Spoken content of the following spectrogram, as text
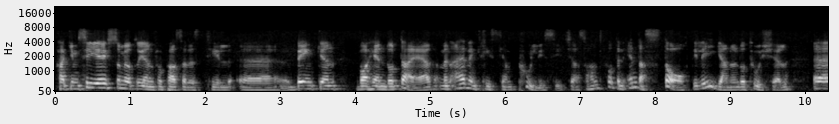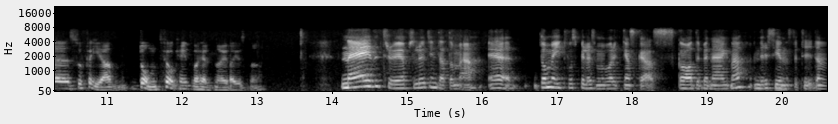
Hakim Ziyech som återigen förpassades till eh, bänken. Vad händer där? Men även Christian Pulisic. Alltså han har inte fått en enda start i ligan under Tuchel. Eh, Sofia, de två kan inte vara helt nöjda just nu. Nej, det tror jag absolut inte att de är. Eh, de är ju två spelare som har varit ganska skadebenägna under den senaste tiden.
